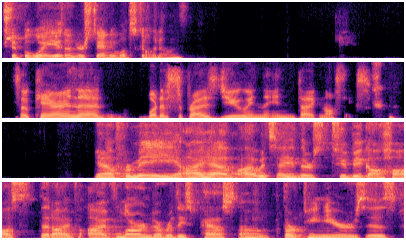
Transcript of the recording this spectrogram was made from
chip away at understanding what's going on. So, Karen, uh, what have surprised you in in diagnostics? Yeah, for me, I have. I would say there's two big ahas that I've I've learned over these past uh, 13 years. Is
